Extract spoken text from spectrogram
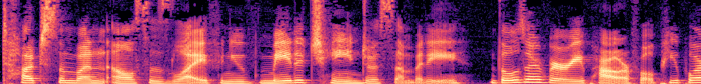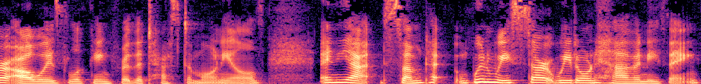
touched someone else's life and you've made a change with somebody, those are very powerful. People are always looking for the testimonials. And yet, sometimes when we start, we don't have anything.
